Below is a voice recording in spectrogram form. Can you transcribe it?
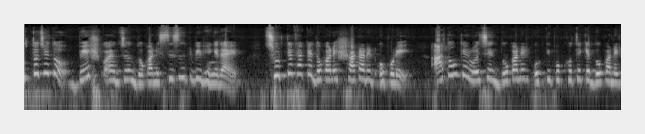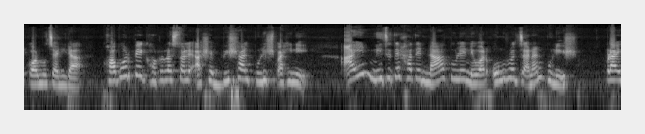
উত্তেজিত বেশ কয়েকজন দোকানে সিসিটিভি ভেঙে দেয়। ছুটতে থাকে দোকানের শাটারের ওপরে। আতঙ্কে রয়েছেন দোকানের কর্তৃপক্ষ থেকে দোকানের কর্মচারীরা। খবর পেয়ে ঘটনাস্থলে আসে বিশাল পুলিশ বাহিনী। আইন নিজেদের হাতে না তুলে নেওয়ার অনুরোধ জানান পুলিশ। প্রায়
